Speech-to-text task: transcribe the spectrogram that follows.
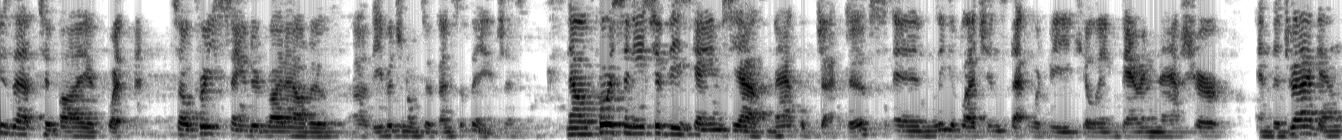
use that to buy equipment. So pretty standard right out of uh, the original Defense of the Ancients. Now, of course, in each of these games, you have map objectives. In League of Legends, that would be killing Baron Nashor and the Dragon,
